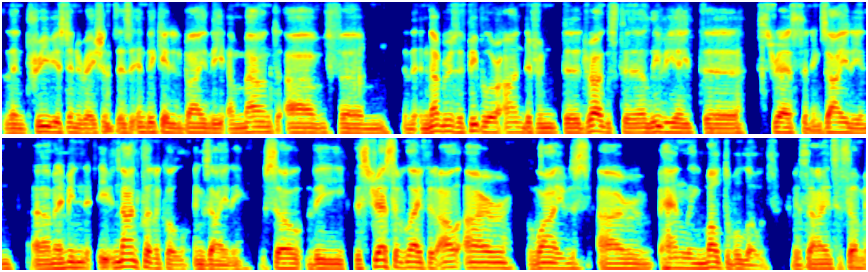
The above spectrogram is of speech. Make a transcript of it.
than previous generations, as indicated by the amount of um, numbers of people who are on different uh, drugs to alleviate uh, stress and anxiety and um, I mean non-clinical anxiety. So the the stress of life that all our wives are handling multiple loads. Besides, some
